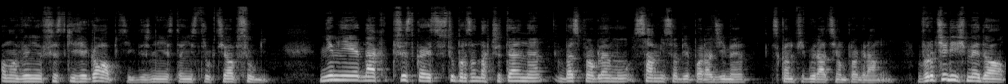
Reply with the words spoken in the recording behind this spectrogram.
omówieniu wszystkich jego opcji, gdyż nie jest to instrukcja obsługi. Niemniej jednak wszystko jest w 100% czytelne, bez problemu sami sobie poradzimy z konfiguracją programu. Wróciliśmy do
